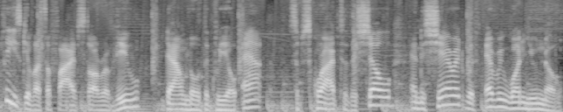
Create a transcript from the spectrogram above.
please give us a five star review, download the Grio app, subscribe to the show, and to share it with everyone you know.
